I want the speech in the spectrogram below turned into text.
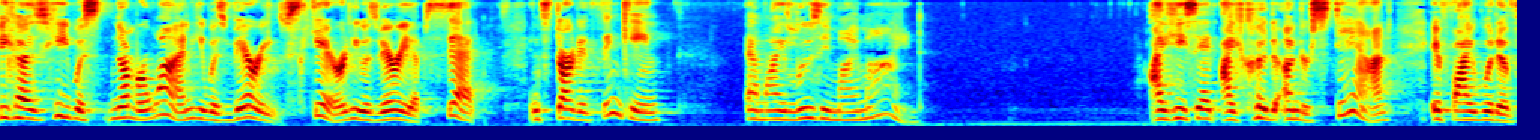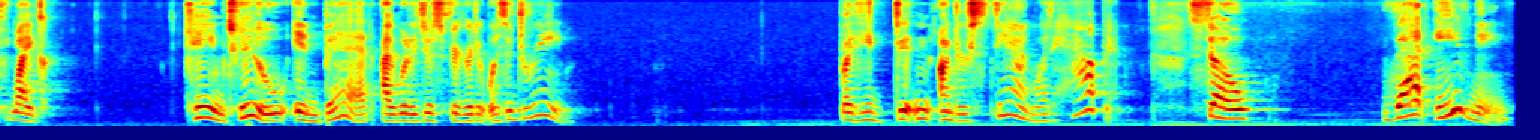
because he was, number one, he was very scared, he was very upset, and started thinking, Am I losing my mind? I, he said, I could understand if I would have like came to in bed, I would have just figured it was a dream. But he didn't understand what happened. So that evening,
